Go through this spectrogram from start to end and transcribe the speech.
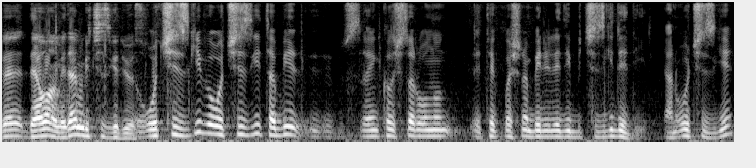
ve devam eden bir çizgi diyorsunuz. O çizgi ve o çizgi tabii e, Sayın Kılıçdaroğlu'nun e, tek başına belirlediği bir çizgi de değil. Yani o çizgi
